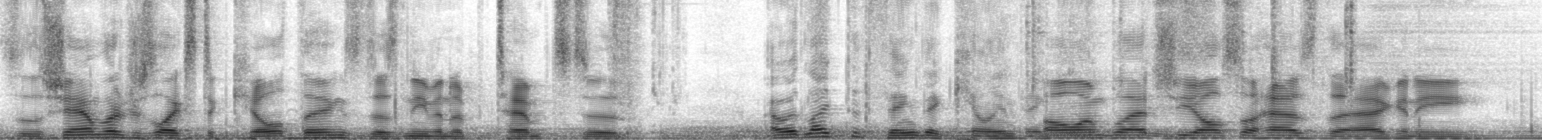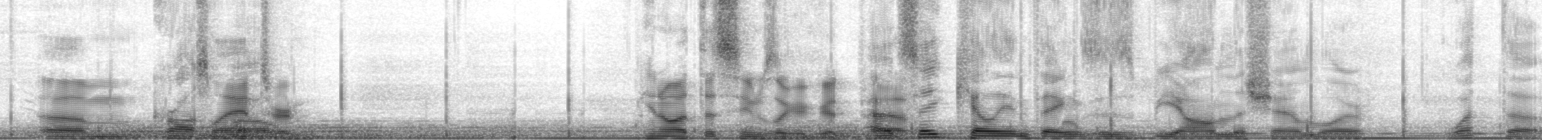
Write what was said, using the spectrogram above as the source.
So the Shambler just likes to kill things, doesn't even attempt to. I would like to think that killing things. Oh, I'm glad is- she also has the agony um, Crossbow. lantern. You know what? This seems like a good path. I'd say killing things is beyond the Shambler. What the?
